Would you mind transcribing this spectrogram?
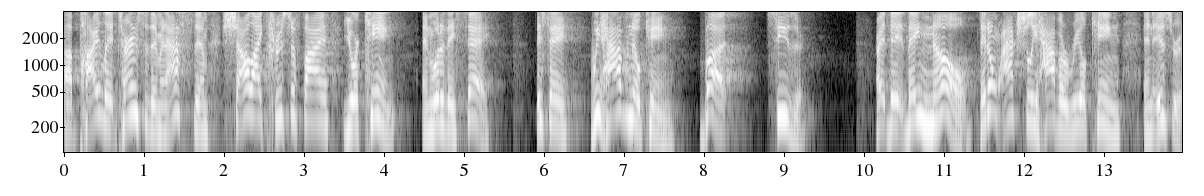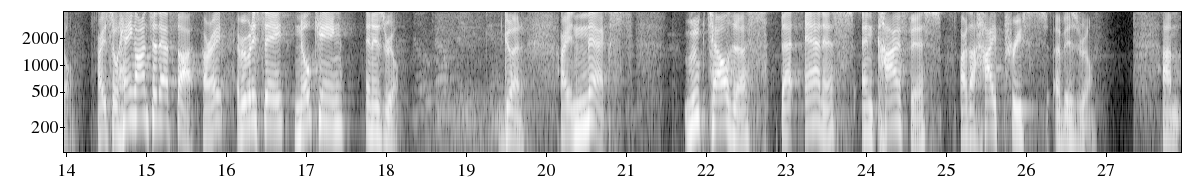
uh, Pilate turns to them and asks them, Shall I crucify your king? And what do they say? They say, We have no king but Caesar. Right? They, they know they don't actually have a real king in Israel. All right, so hang on to that thought. All right, everybody say, No king in Israel. Good. All right, next, Luke tells us that Annas and Caiaphas are the high priests of Israel. Um,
